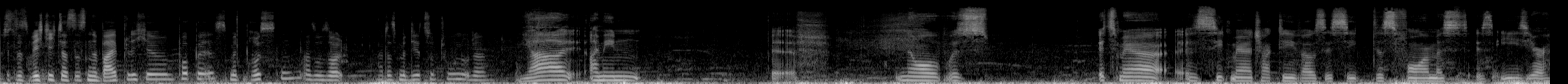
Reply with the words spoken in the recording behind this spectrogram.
ist es wichtig, dass es eine weibliche Puppe ist mit Brüsten? Also soll, hat das mit dir zu tun oder? Ja, I mean, uh, no, was it's mehr, es sieht mehr attraktiv aus. Es sieht, das Form ist, ist easier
